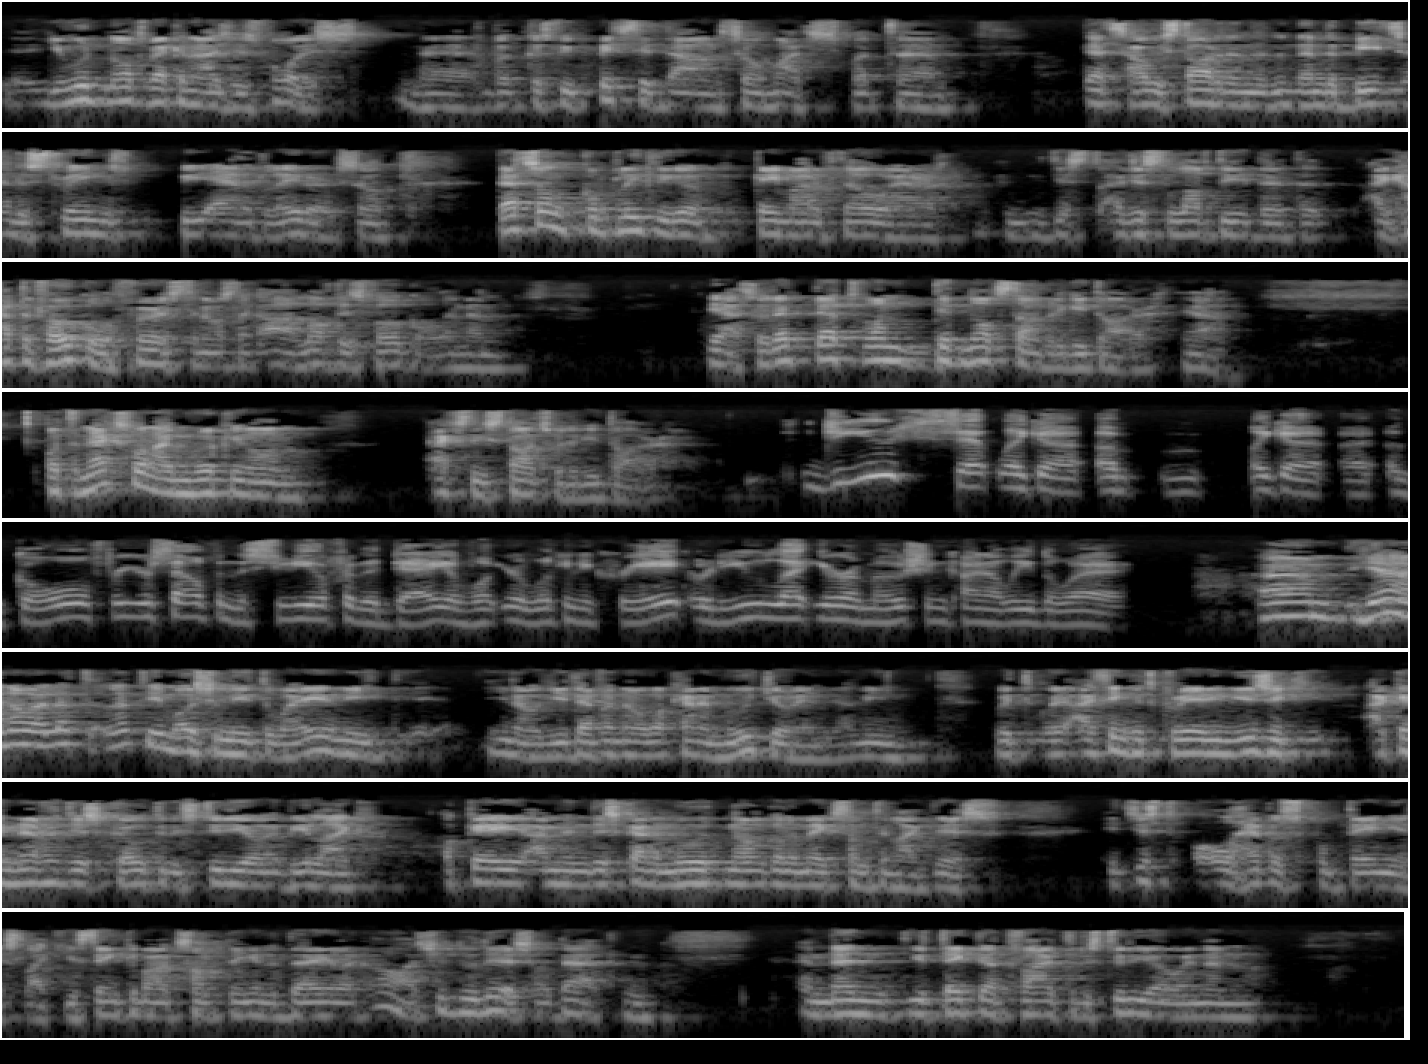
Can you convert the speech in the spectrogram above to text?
you would not recognize his voice uh, because we pitched it down so much, but. Um, that's how we started, and then the beats and the strings we added later. So that song completely came out of nowhere. Just I just loved the, the, the I had the vocal first, and I was like, oh, I love this vocal, and then yeah. So that that one did not start with a guitar, yeah. But the next one I'm working on actually starts with a guitar. Do you set like a, a like a, a goal for yourself in the studio for the day of what you're looking to create, or do you let your emotion kind of lead the way? Um, yeah, no, I let let the emotion lead the way. I mean, you know, you never know what kind of mood you're in. I mean, with, with I think with creating music, I can never just go to the studio and be like, okay, I'm in this kind of mood. Now I'm going to make something like this. It just all happens spontaneous. Like you think about something in the day, like, oh, I should do this or that. And and then you take that vibe to the studio, and then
